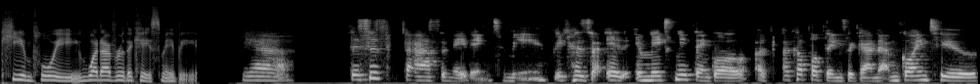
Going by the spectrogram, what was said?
key employee, whatever the case may be. Yeah. This is fascinating to me because it, it makes me think, well, a, a couple things again. I'm going to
